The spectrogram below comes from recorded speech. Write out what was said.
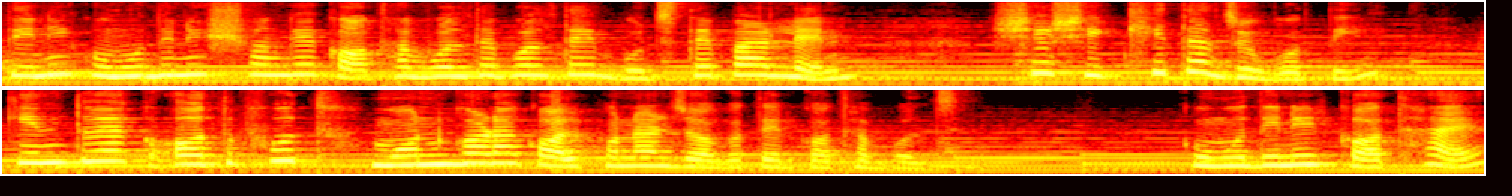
তিনি কুমুদিনীর সঙ্গে কথা বলতে বলতেই বুঝতে পারলেন, সে শিক্ষিতা যুবতী কিন্তু এক অদ্ভুত মন গড়া কল্পনার জগতের কথা বলছেন কুমুদিনীর কথায়,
